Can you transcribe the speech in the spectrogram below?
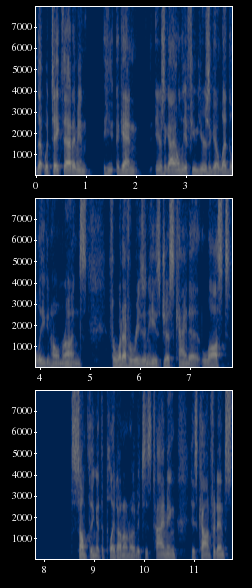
that would take that. I mean, he again, here's a guy only a few years ago led the league in home runs. For whatever reason, he's just kind of lost something at the plate. I don't know if it's his timing, his confidence.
